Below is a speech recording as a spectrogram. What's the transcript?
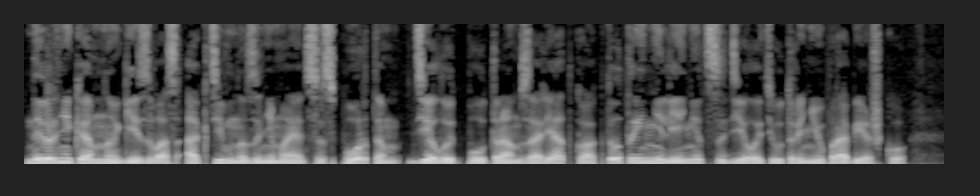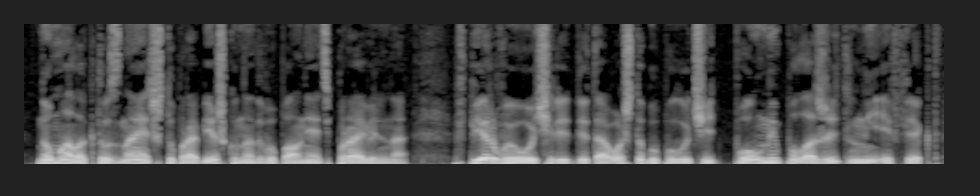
Наверняка многие из вас активно занимаются спортом, делают по утрам зарядку, а кто-то и не ленится делать утреннюю пробежку. Но мало кто знает, что пробежку надо выполнять правильно. В первую очередь для того, чтобы получить полный положительный эффект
